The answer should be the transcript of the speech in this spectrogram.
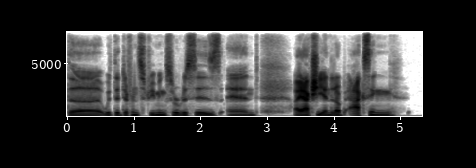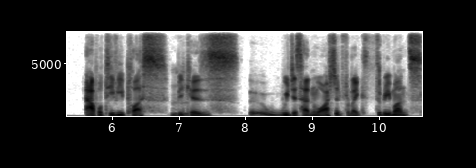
the with the different streaming services and I actually ended up axing Apple TV Plus Mhm. because uh, we just hadn't watched it for like 3 months.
